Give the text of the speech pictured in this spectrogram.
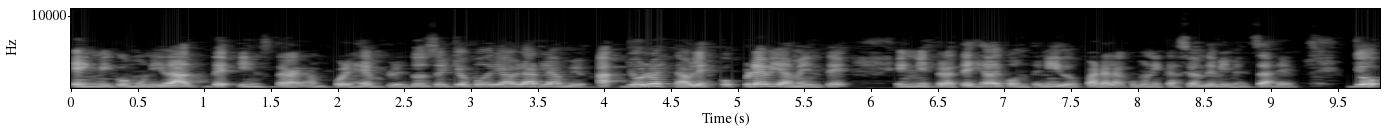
en mi comunidad de Instagram, por ejemplo. Entonces yo podría hablarle a mi, yo lo establezco previamente en mi estrategia de contenido para la comunicación de mi mensaje. Yo,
